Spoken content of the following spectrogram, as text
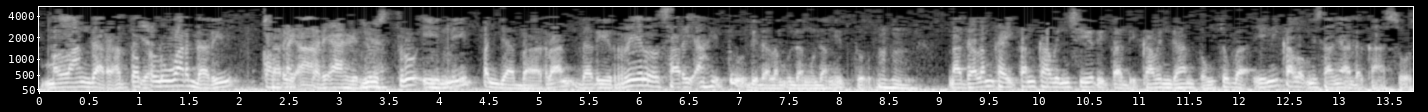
melanggar atau ya. keluar dari syariah. syariah gitu ya. Justru ya. ini penjabaran dari real syariah itu di dalam undang-undang itu. Mm -hmm. Nah dalam kaitan kawin siri tadi, kawin gantung, coba ini kalau misalnya ada kasus,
